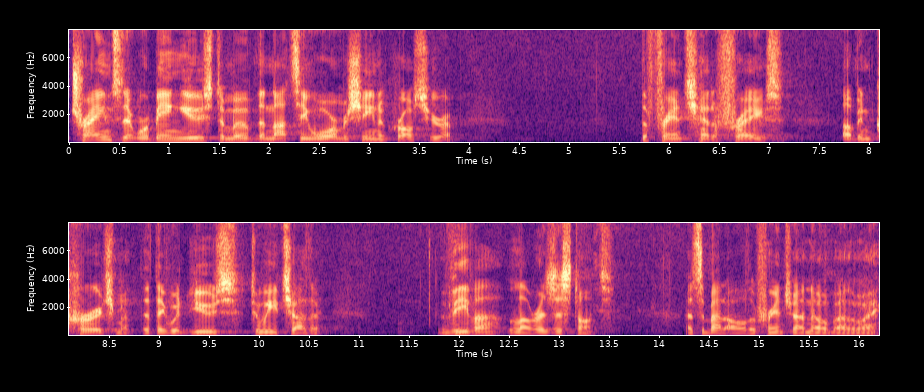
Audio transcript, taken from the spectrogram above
trains that were being used to move the Nazi war machine across Europe. The French had a phrase of encouragement that they would use to each other Viva la resistance. That's about all the French I know, by the way.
